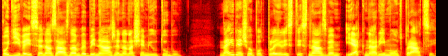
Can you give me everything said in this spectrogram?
Podívej se na záznam webináře na našem YouTube. Najdeš ho pod playlisty s názvem Jak na remote práci.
